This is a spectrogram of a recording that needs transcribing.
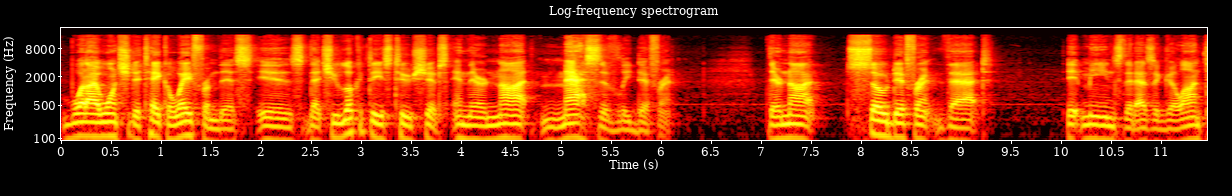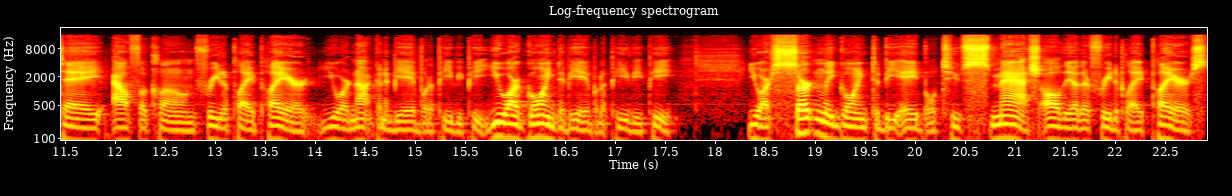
what I want you to take away from this is that you look at these two ships and they're not massively different. They're not so different that it means that as a Gallente Alpha clone free-to-play player, you are not going to be able to PvP. You are going to be able to PvP. You are certainly going to be able to smash all the other free-to-play players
